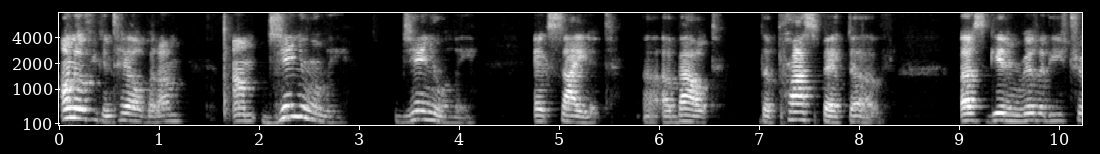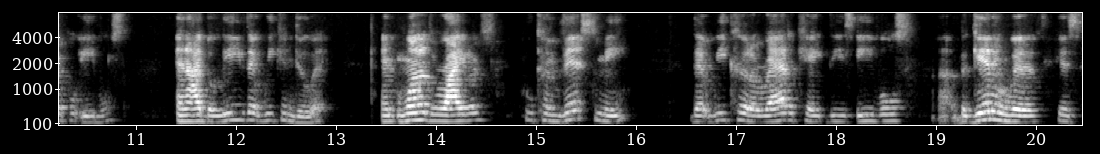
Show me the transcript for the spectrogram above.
I don't know if you can tell, but I'm I'm genuinely, genuinely excited uh, about the prospect of us getting rid of these triple evils. And I believe that we can do it. And one of the writers who convinced me that we could eradicate these evils, uh, beginning with his,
